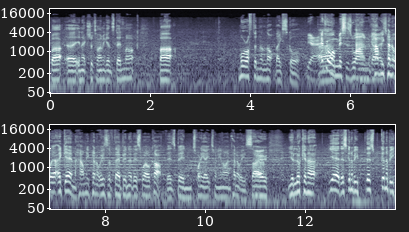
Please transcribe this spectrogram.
but uh, in extra time against Denmark. But more often than not, they score. Yeah, everyone misses one. and how many guys, come on. penalties? Again, how many penalties have there been at this World Cup? There's been 28, 29 penalties. So Yeah. you're looking at yeah, there's going to be there's going to be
